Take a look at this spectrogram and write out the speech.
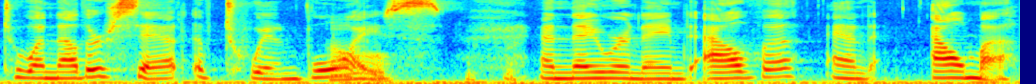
to another set of twin oh. boys, and they were named Alva and Alma.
